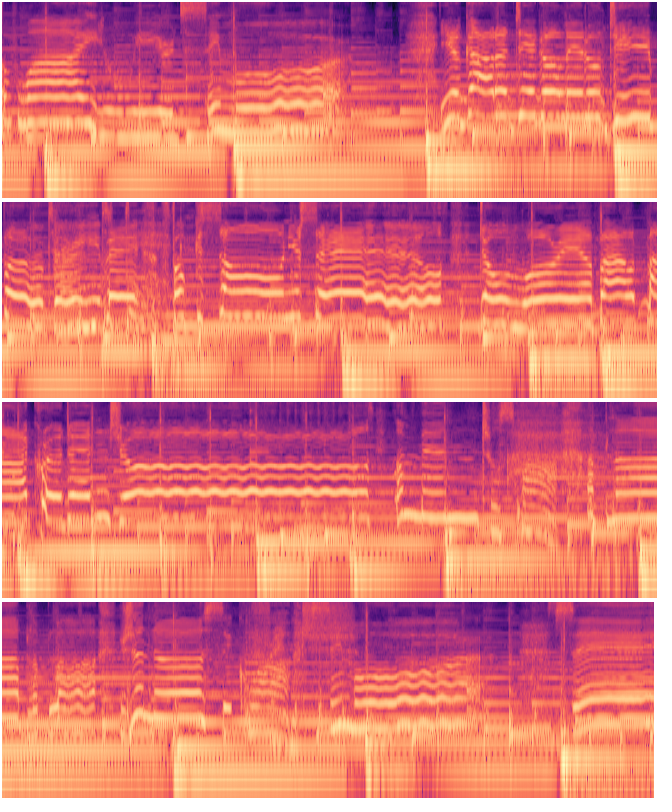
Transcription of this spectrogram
of why you're weird. Say more. You gotta dig a little deeper, baby. Focus on yourself. Don't worry about my credentials. A mental spa, a blah blah blah. Je ne sais quoi. Say more. Say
